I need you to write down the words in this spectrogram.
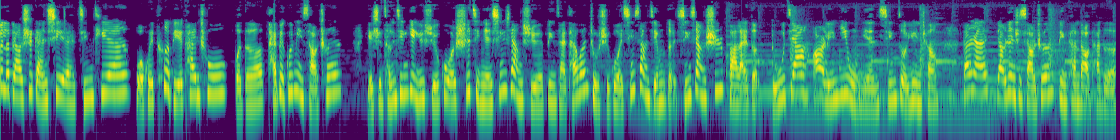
为了表示感谢，今天我会特别刊出我的台北闺蜜小春。也是曾经业余学过十几年星象学，并在台湾主持过星象节目的星象师发来的独家2015年星座运程。当然，要认识小春并看到他的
